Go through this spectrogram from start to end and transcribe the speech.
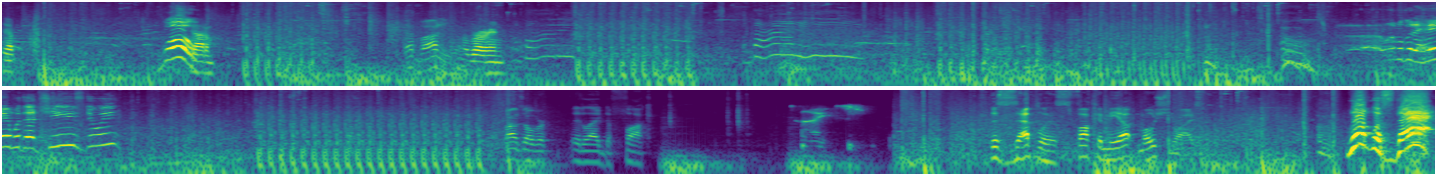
Yep. Whoa! Got him. That body. though. Over in. body. A body. A little bit of ham with that cheese, do we? Round's over. It lagged the fuck. Nice. This Zeppelin is fucking me up motion-wise. What was that?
